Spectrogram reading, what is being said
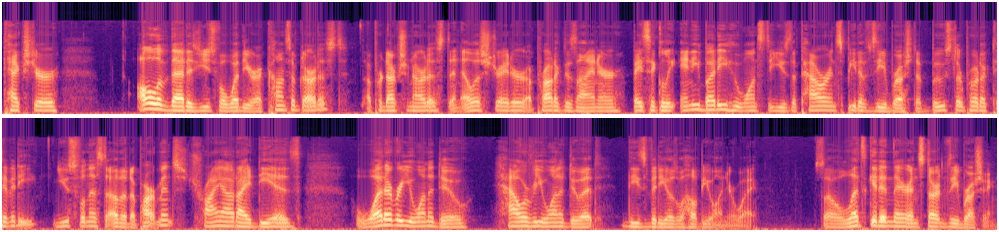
texture. All of that is useful whether you're a concept artist, a production artist, an illustrator, a product designer, basically anybody who wants to use the power and speed of ZBrush to boost their productivity, usefulness to other departments, try out ideas, whatever you want to do, however you want to do it, these videos will help you on your way. So let's get in there and start ZBrushing.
